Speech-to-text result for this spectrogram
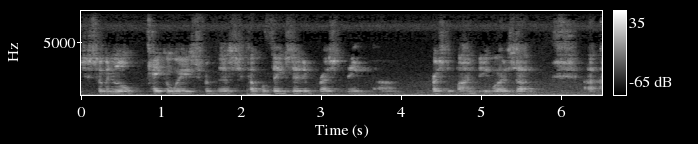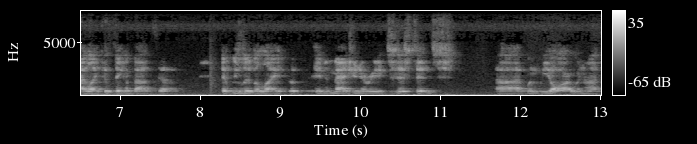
just so many little takeaways from this. A couple things that impressed me, um, impressed upon me was uh, I, I like the thing about uh, that we live a life of an imaginary existence. Uh, when we are, we're not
